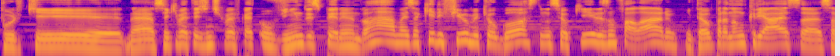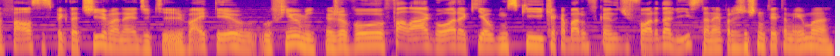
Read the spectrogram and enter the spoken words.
porque, né, eu sei que vai ter gente que vai ficar ouvindo esperando, ah, mas aquele filme que eu gosto, não sei o que, eles não falaram. Então, para não criar essa, essa falsa expectativa, né, de que vai ter o, o, filme, eu já vou falar agora aqui alguns que, que acabaram ficando de fora da lista, né, pra gente não ter também uma,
